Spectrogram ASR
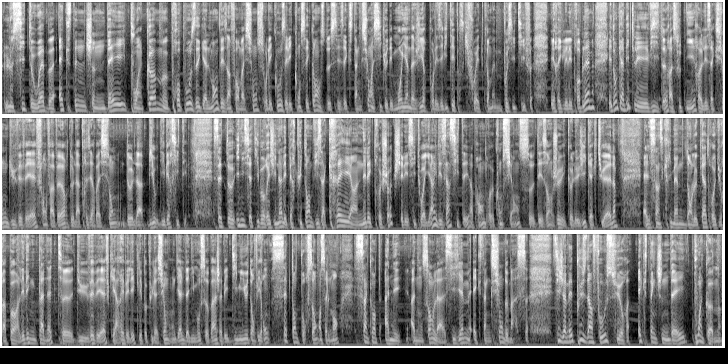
Le site web extensionday.com propose également des informations sur les causes et les conséquences de ces extinctions ainsi que des moyens d'agir pour les éviter parce qu'il faut être quand même positif et régler les problèmes et donc invite les visiteurs à soutenir les actions du VVF en faveur de la préservation de la biodiversité. Cette initiative originale et percutante vise à créer un électrochoc chez les citoyens et les inciter à prendre conscience des enjeux écologiques actuels. Elle s'inscrit même dans le cadre du rapport Living Planet euh, du VVF qui a révélé que les populations mondiales d'animaux sauvages avaient diminué d'environ 70% en seulement 50 années, annonçant la sixième extinction de masse. Si jamais plus d'infos sur extinctionday.com.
